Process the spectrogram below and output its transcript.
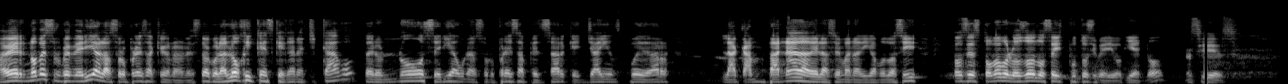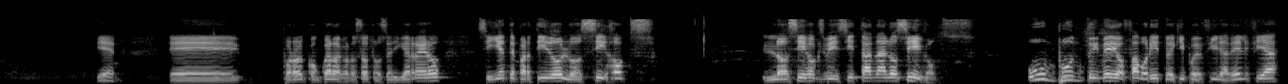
A ver, no me sorprendería la sorpresa que ganaran. Estoy con la lógica es que gana Chicago, pero no sería una sorpresa pensar que Giants puede dar la campanada de la semana, digámoslo así. Entonces tomamos los dos los seis puntos y medio. Bien, ¿no? Así es. Bien. Eh, por concuerda con nosotros Eric Guerrero. Siguiente partido, los Seahawks. Los Seahawks visitan a los Eagles. un punto y medio favorito equipo de Filadelfia.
